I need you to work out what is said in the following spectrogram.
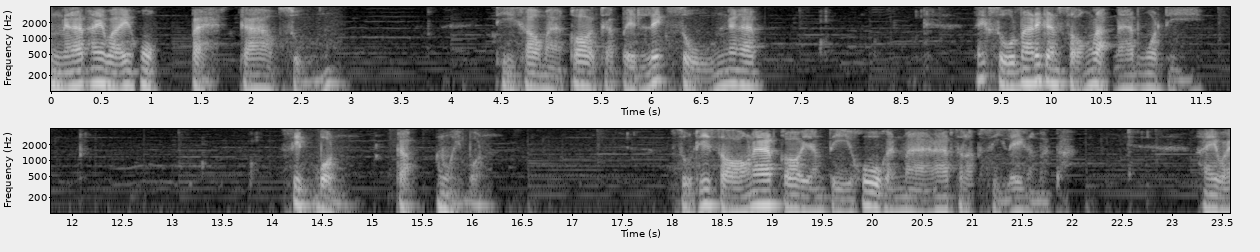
1นะครับให้ไว้ 6 8 9 0 ที่เข้ามาก็จะเป็นเลข0นะครับ เลข0มาด้วยกัน 2 หลักนะครับงวดนี้ 10 บนกับหน่วยบน สูตรที่ 2 นะครับก็ยังตีคู่กันมานะครับสำหรับ 4 เลขอมตะ ให้ไว้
